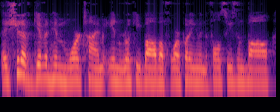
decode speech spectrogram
They should have given him more time in rookie ball before putting him in the full season ball.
